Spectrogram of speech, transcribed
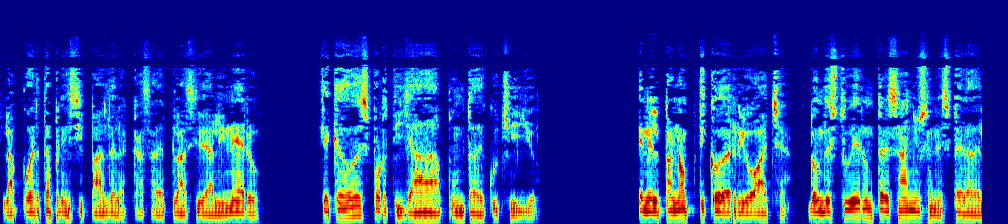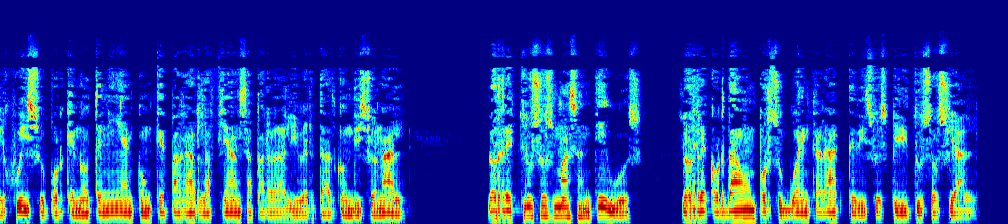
la puerta principal de la casa de Plácida Alinero, que quedó desportillada a punta de cuchillo. En el panóptico de Riohacha, donde estuvieron tres años en espera del juicio porque no tenían con qué pagar la fianza para la libertad condicional, los reclusos más antiguos los recordaban por su buen carácter y su espíritu social,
